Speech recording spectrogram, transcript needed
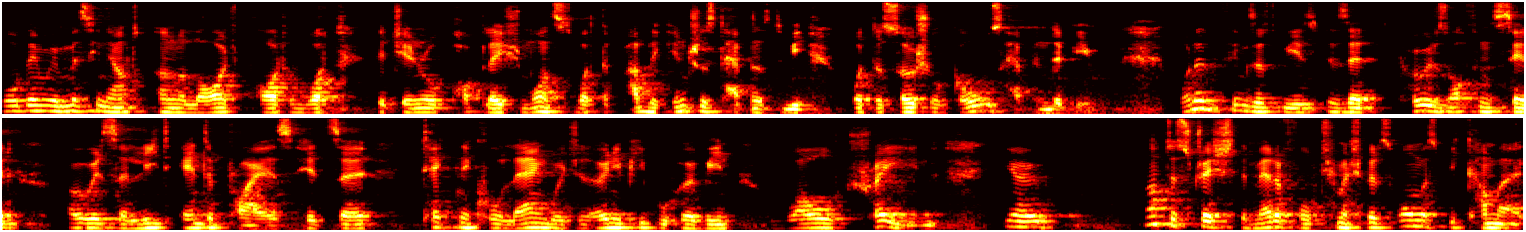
well, then we're missing out on a large part of what the general population wants, what the public interest happens to be, what the social goals happen to be. One of the things that we is, is that code is often said, oh, it's elite enterprise, it's a technical language that only people who have been well trained. You know, not to stretch the metaphor too much, but it's almost become a,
